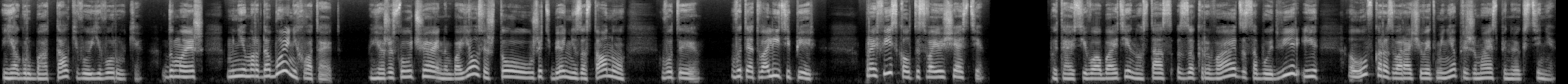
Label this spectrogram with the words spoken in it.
Я грубо отталкиваю его руки. «Думаешь, мне мордобоя не хватает?» Я же случайно боялся, что уже тебя не застану. Вот и... Вот и отвали теперь. Профискал ты свое счастье. Пытаюсь его обойти, но Стас закрывает за собой дверь и ловко разворачивает меня, прижимая спиной к стене.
